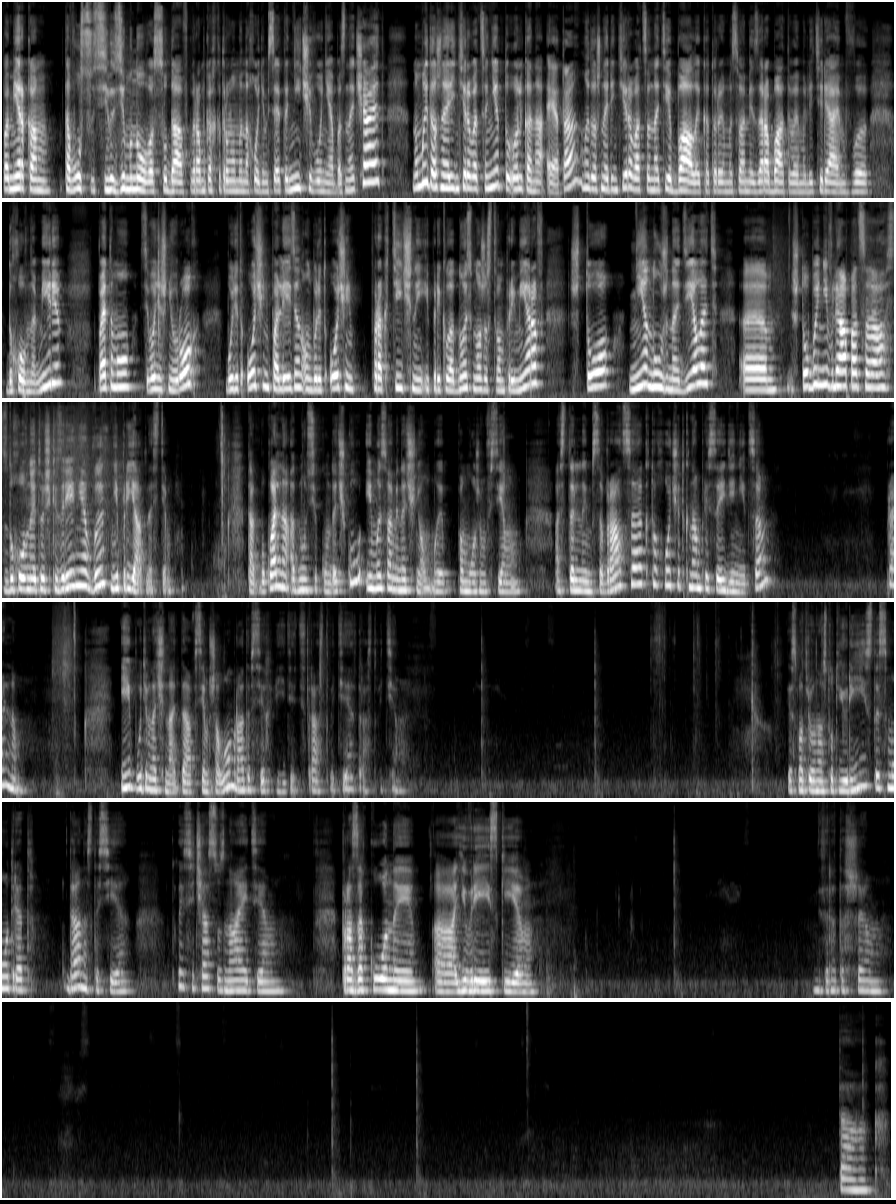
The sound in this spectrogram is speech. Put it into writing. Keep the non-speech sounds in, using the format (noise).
по меркам того земного суда, в рамках которого мы находимся, это ничего не обозначает, но мы должны ориентироваться не только на это, мы должны ориентироваться на те баллы, которые мы с вами зарабатываем или теряем в духовном мире. Поэтому сегодняшний урок будет очень полезен, он будет очень практичный и прикладной с множеством примеров, что не нужно делать, эм, чтобы не вляпаться с духовной точки зрения в неприятности. Так, буквально одну секундочку, и мы с вами начнем. Мы поможем всем остальным собраться, кто хочет к нам присоединиться. Правильно? И будем начинать. Да, всем шалом, рада всех видеть. Здравствуйте, здравствуйте. Я смотрю, у нас тут юристы смотрят. Да, Анастасия? Вы сейчас узнаете про законы э, еврейские. Мизраташем. Так.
